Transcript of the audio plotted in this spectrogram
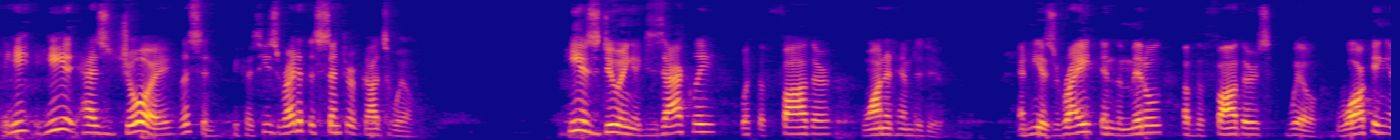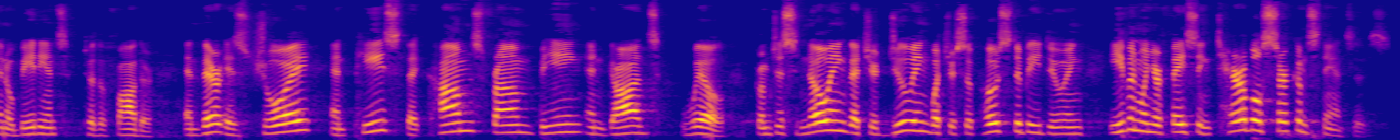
he, he has joy, listen, because he's right at the center of God's will. He is doing exactly what the Father wanted him to do. And he is right in the middle of the Father's will, walking in obedience to the Father. And there is joy and peace that comes from being in God's will, from just knowing that you're doing what you're supposed to be doing, even when you're facing terrible circumstances,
